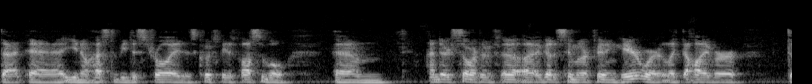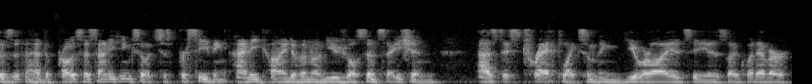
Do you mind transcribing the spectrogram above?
that uh, you know has to be destroyed as quickly as possible. Um, and there's sort of uh, I got a similar feeling here where like the hiver doesn't have to process anything, so it's just perceiving any kind of an unusual sensation as this threat, like something you or I would see as like whatever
